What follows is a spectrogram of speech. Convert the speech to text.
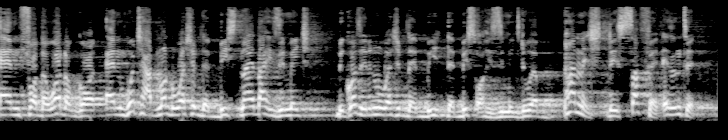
and for the word of God, and which had not worshipped the beast, neither his image, because they didn't worship the beast, the beast or his image. They were punished, they suffered, isn't it?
